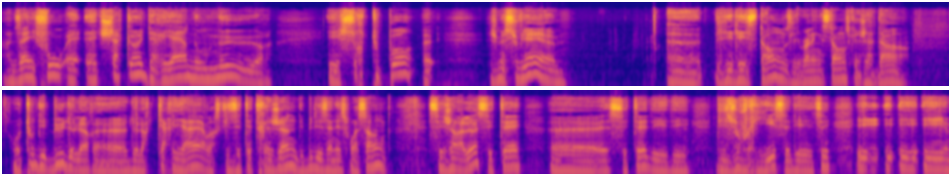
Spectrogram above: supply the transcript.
En disant, il faut euh, être chacun derrière nos murs. Et surtout pas... Euh, je me souviens... Euh, euh, les, Stones, les Rolling Stones que j'adore, au tout début de leur euh, de leur carrière, lorsqu'ils étaient très jeunes, début des années 60, ces gens-là, c'était euh, des, des, ouvriers, c'est des et, et, et, et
